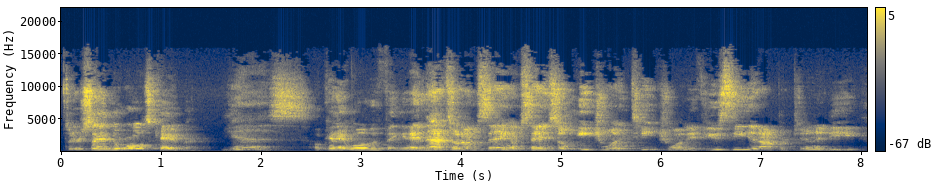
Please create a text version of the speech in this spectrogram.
So you're saying the world's cavemen. Yes. Okay, well the thing is And that's what I'm saying. I'm saying so each one teach one. If you see an opportunity,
